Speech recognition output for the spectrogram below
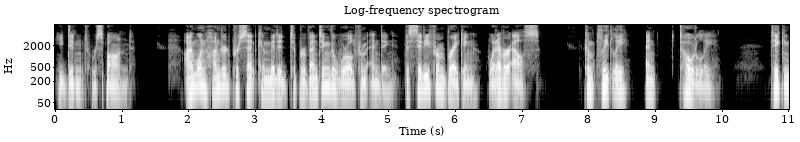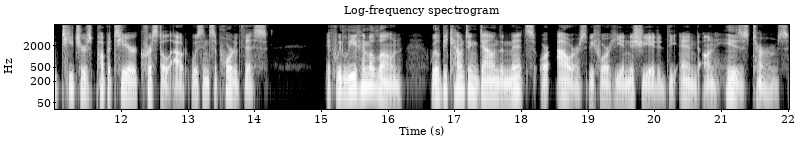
He didn't respond. I'm 100% committed to preventing the world from ending, the city from breaking, whatever else. Completely and totally. Taking teacher's puppeteer Crystal out was in support of this. If we leave him alone, we'll be counting down the minutes or hours before he initiated the end on his terms.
